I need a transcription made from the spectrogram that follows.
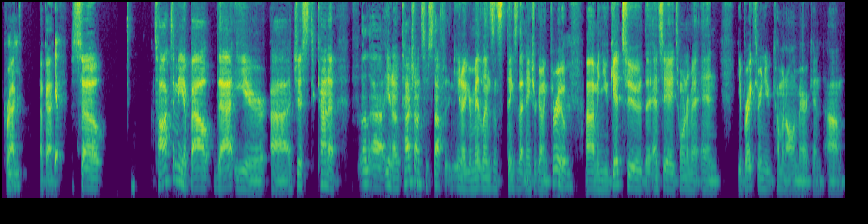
Correct? Mm-hmm. Okay. Yep. So talk to me about that year. Uh, just kind of uh, you know, touch on some stuff, you know, your Midlands and things of that nature going through, Mm-hmm. um, and you get to the NCAA tournament and you break through and you become an All American. Um,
